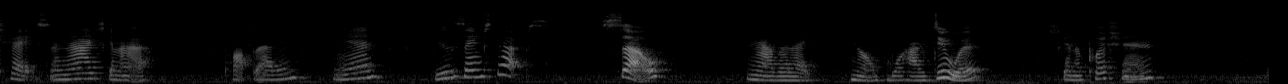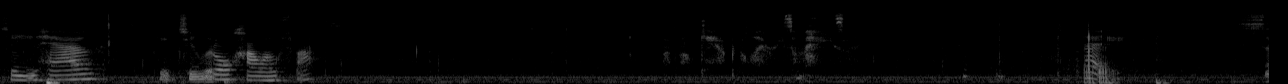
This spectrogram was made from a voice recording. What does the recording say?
Okay, so now I'm just going to pop that in and do the same steps. So, now that I know how to do it, just gonna push in so you have your two little hollow spots. My vocabulary is amazing. Okay, so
